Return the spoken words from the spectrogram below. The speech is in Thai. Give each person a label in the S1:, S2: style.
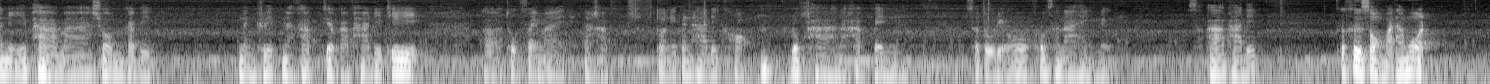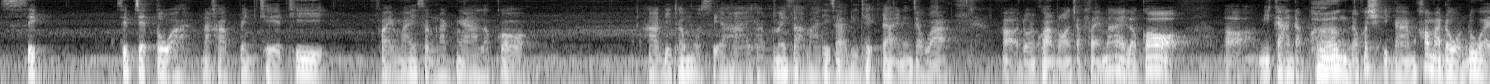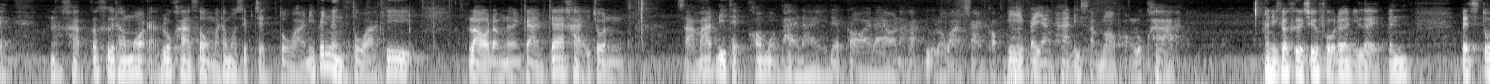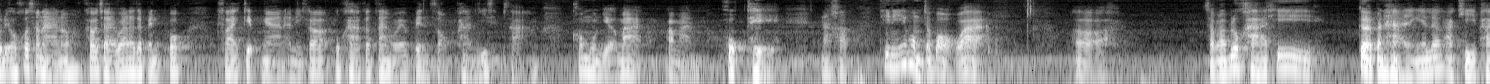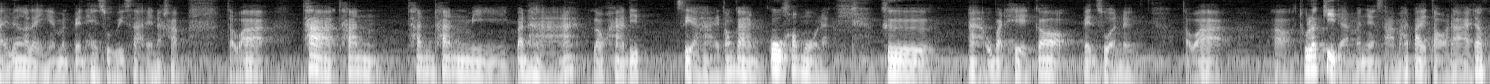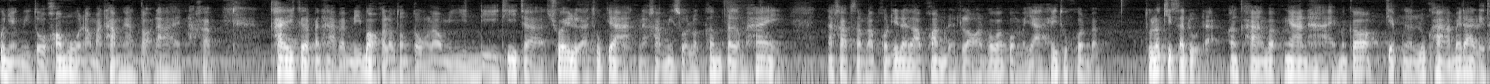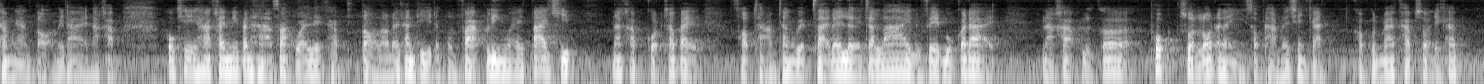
S1: อันนี้พามาชมกับอีกหนึ่งคลิปนะครับ เกี่ยวกับฮาร์ดดิสที่ถูกไฟไหม้นะครับ ตัวนี้เป็นฮาร์ดดิสของลูกค้านะครับ เป็นสตูดิโอโฆษณาแห่งหนึ่ง สภาพฮาร์ดดิสก็คือส่งมาทั้งหมด 10 17 ตัวนะครับ เป็นเคสที่ไฟไหม้สำนักงานแล้วก็ฮาร์ดดิสทั้งหมดเสียหายครับ ไม่สามารถที่จะดีเทคได้เนื่องจากว่าโดนความร้อนจากไฟไหม้แล้วก็ มีการดับเพลิง แล้วก็ฉีดน้ำเข้ามาโดนด้วยนะครับก็คือทั้งหมดลูกค้าส่งมาทั้งหมด 17 ตัวอันนี้เป็น 1 ตัวที่เราดำเนินการแก้ไขจนสามารถดีเทคข้อมูลภายในเรียบร้อยแล้วนะครับ อยู่ระหว่างการ Copy ไปยังฮาร์ดดิสสำรองของลูกค้า อันนี้ก็คือชื่อโฟลเดอร์นี้เลย เป็นเป็นสตูดิโอโฆษณาเนาะเข้าใจว่าน่าจะเป็นพวกไฟล์เก็บงาน อันนี้ก็ลูกค้าก็ตั้งไว้เป็น 2023 ข้อมูลเยอะมากประมาณ6เทนะครับ ทีนี้ผมจะบอกว่าเออ สำหรับลูกค้าที่เกิดปัญหาอย่างเงี้ยเรื่องอาคีภัยเรื่องอะไรเงี้ยมันเป็นเหตุสุดวิสัยนะครับ แต่ว่าถ้าท่านท่านท่านมีปัญหาเราฮาร์ดดิสเสียหายต้องการกู้ข้อมูลน่ะคืออ่าอุบัติเหตุก็เป็นส่วนหนึ่ง แต่ว่าธุรกิจอะมันยังสามารถไปต่อได้ ถ้าคุณยังมีตัวข้อมูลเอามาทำงานต่อได้นะครับใครเกิดปัญหาแบบนี้บอกกับเราตรงๆ เรามียินดีที่จะช่วยเหลือทุกอย่างนะครับ มีส่วนลดเพิ่มเติมให้นะครับสำหรับคนที่ได้รับความเดือดร้อนเพราะว่าผมไม่อยากให้ทุกคนแบบ ธุรกิจสะดุดอะบางครั้งแบบงานหายมันก็เก็บเงินลูกค้าไม่ได้หรือทำงานต่อไม่ได้นะครับ โอเค หากใครมีปัญหาฝากไว้เลยครับ ติดต่อเราได้ทันทีเดี๋ยวผมฝากลิงก์ไว้ใต้คลิปนะครับ กดเข้าไปสอบถามทางเว็บไซต์ได้เลยจะไลน์หรือ Facebook ก็ได้นะครับ หรือก็พวกส่วนลดอะไรอย่างนี้สอบถามได้เช่นกัน ขอบคุณมากครับ สวัสดีครับ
